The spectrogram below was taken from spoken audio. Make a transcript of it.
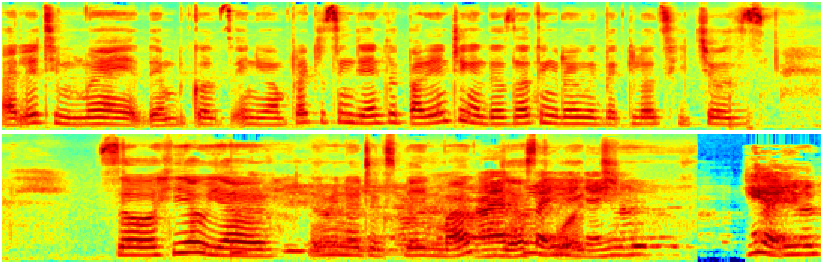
I let him wear them because anyway, I'm practicing gentle parenting, and there's nothing wrong with the clothes he chose. So here we are. Let me not explain much. Just kula hii yenye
